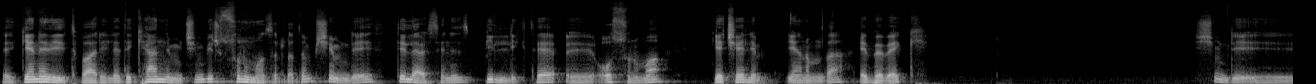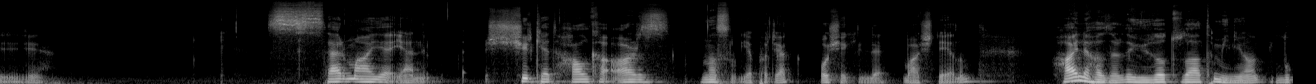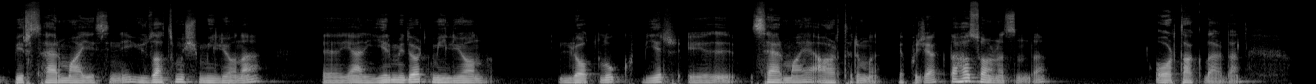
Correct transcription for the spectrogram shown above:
E, genel itibariyle de kendim için bir sunum hazırladım. Şimdi dilerseniz birlikte e, o sunuma geçelim. Yanımda ebebek. Şimdi e, sermaye yani şirket halka arz nasıl yapacak? O şekilde başlayalım. Hali hazırda 136 milyonluk bir sermayesini 160 milyona e, yani 24 milyon lotluk bir e, sermaye artırımı yapacak. Daha sonrasında ortaklardan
